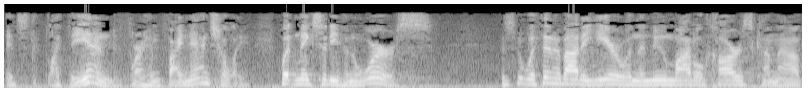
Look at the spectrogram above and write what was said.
it's like the end for him financially. What makes it even worse is that within about a year, when the new model cars come out,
